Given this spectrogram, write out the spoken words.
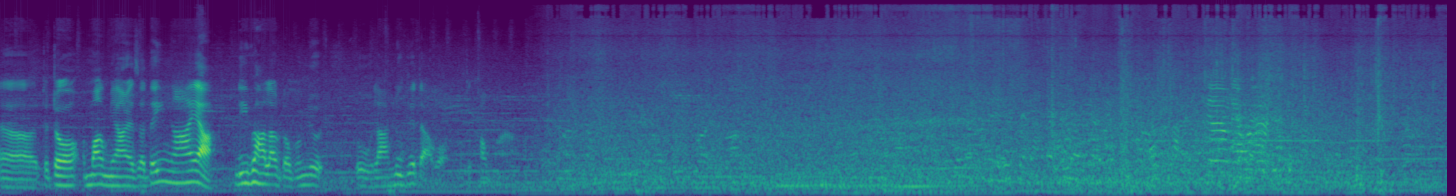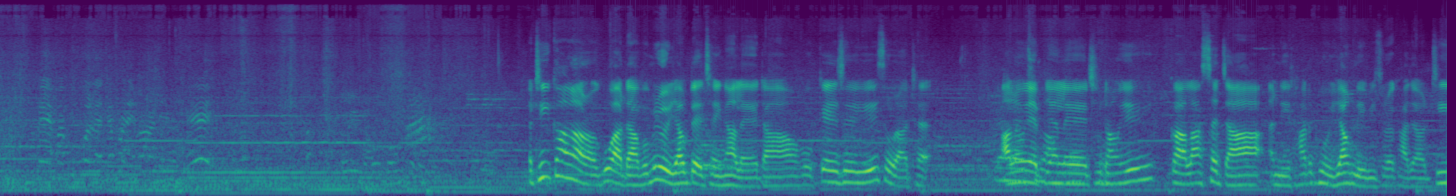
အာတော်တော်အမောက်များတယ်ဆိုတော့3900နီးပါးလောက်တော့ဘုမီတို့ဟိုလာလှူဖြစ်တာပေါ့ဒီခေါက်မှာ အထီးခါကတော့အခုကဒါဗမိတို့ရောက်တဲ့အချိန်ကလည်းဒါဟိုကယ်ဆယ်ရေးဆိုတာထက်အားလုံးရဲ့ပြန်လဲထူထောင်ရေးကာလဆက်ကြာအနေထားတစ်ခုကိုရောက်နေပြီဆိုတဲ့ခါကျတော့ဒီ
